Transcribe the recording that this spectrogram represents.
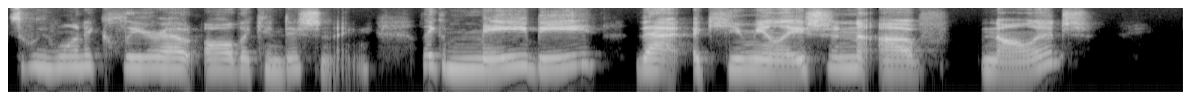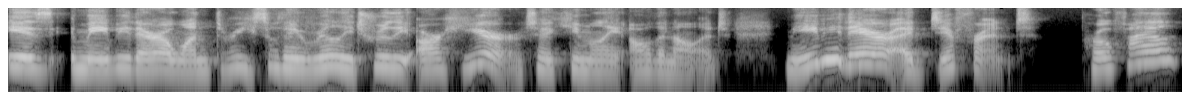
So we want to clear out all the conditioning. Like maybe that accumulation of knowledge is maybe they're a 1 3. So they really truly are here to accumulate all the knowledge. Maybe they're a different profile.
